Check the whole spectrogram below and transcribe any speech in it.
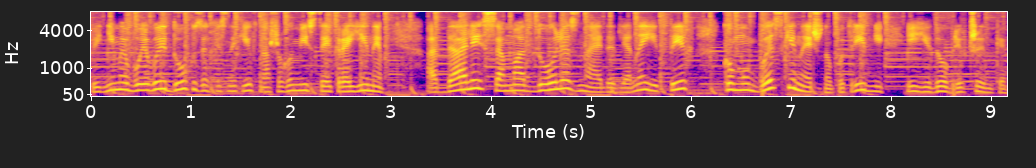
підніме бойовий дух захисників нашого міста і країни. А далі сама доля знайде для неї тих, кому безкінечно потрібні її добрі вчинки.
